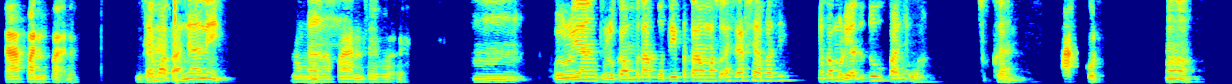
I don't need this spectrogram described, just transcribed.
kapan Pak? Saya mau tanya nih. ngomong apaan saya Pak? Hmm, guru yang dulu kamu takuti pertama masuk SR siapa sih? Yang kamu lihat itu kayaknya, wah, segan. Takut. Heeh.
